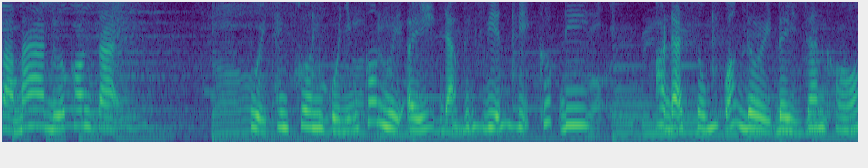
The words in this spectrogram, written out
và ba đứa con dại. Tuổi thanh xuân của những con người ấy đã vĩnh viễn bị cướp đi. Họ đã sống quãng đời đầy gian khó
